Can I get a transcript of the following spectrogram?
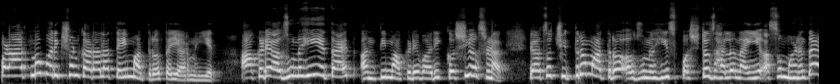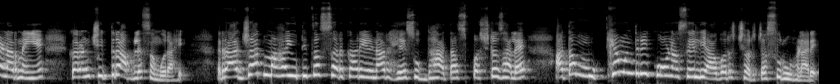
पण आत्मपरीक्षण करायला ते मात्र तयार नाहीयेत. आकडे अजूनही येत आहेत अंतिम आकडेवारी कशी असणार याचं चित्र मात्र अजूनही स्पष्ट झालं नाहीये असं म्हणता येणार नाहीये कारण चित्र आपल्यासमोर आहे. राज्यात महायुतीचं सरकार येणार हे सुद्धा आता स्पष्ट झालंय. आता मुख्यमंत्री कोण असेल यावर चर्चा सुरू होणार आहे.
